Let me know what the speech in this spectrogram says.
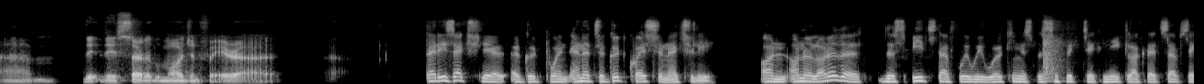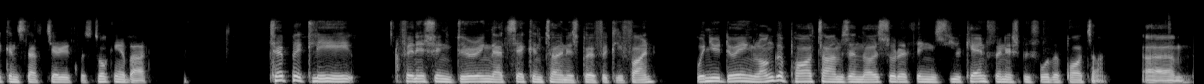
um, th- there's so little margin for error. That is actually a, a good point, and it's a good question actually. On on a lot of the the speed stuff where we're working a specific technique, like that sub second stuff Tarek was talking about, typically finishing during that second tone is perfectly fine. When you're doing longer par times and those sort of things, you can finish before the par time. Um,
